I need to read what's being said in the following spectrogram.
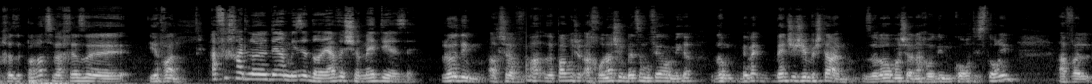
אחרי זה פרס ואחרי זה יוון. אף אחד לא יודע מי זה דריווש המדי הזה. לא יודעים, עכשיו, זו הראשונה- האחרונה שהוא בעצם מופיע הוא גם בן 62, זה לא מה שאנחנו יודעים ממקורות היסטוריים, אבל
